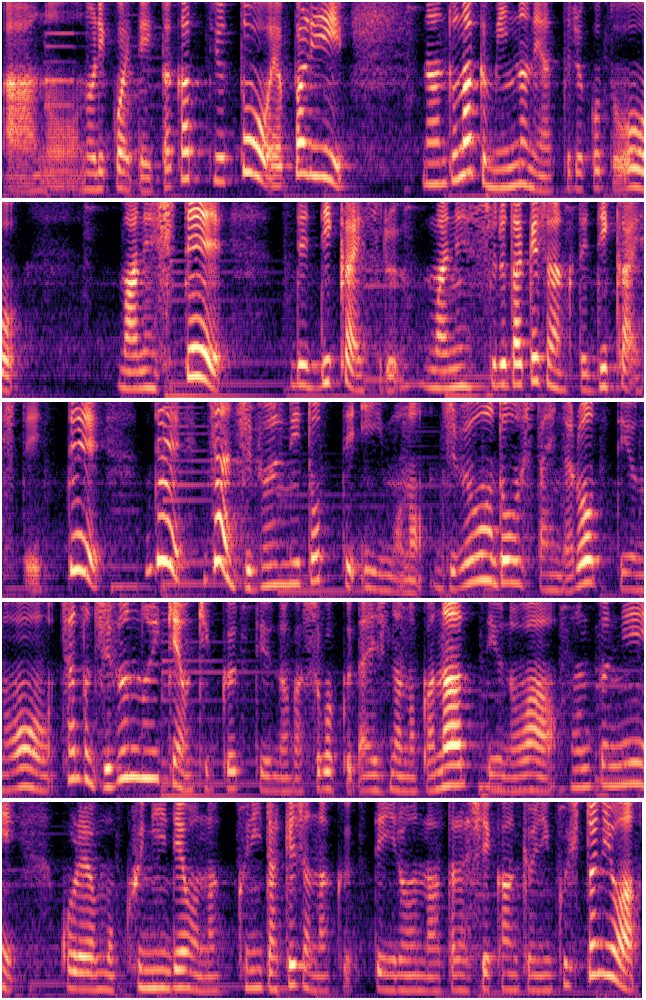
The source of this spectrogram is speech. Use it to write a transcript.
あの乗り越えていったかっていうとやっぱりなんとなくみんなのやってることを真似してで理解する真似するだけじゃなくて理解していってでじゃあ自分にとっていいもの自分はどうしたいんだろうっていうのをちゃんと自分の意見を聞くっていうのがすごく大事なのかなっていうのは本当にこれはもう国ではなく国だけじゃなくっていろんな新しい環境に行く人には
